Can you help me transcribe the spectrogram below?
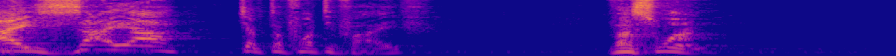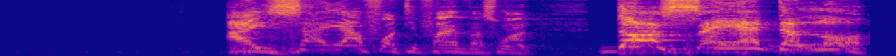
Isaiah chapter 45, verse 1. Isaiah 45, verse 1. Thus saith the Lord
